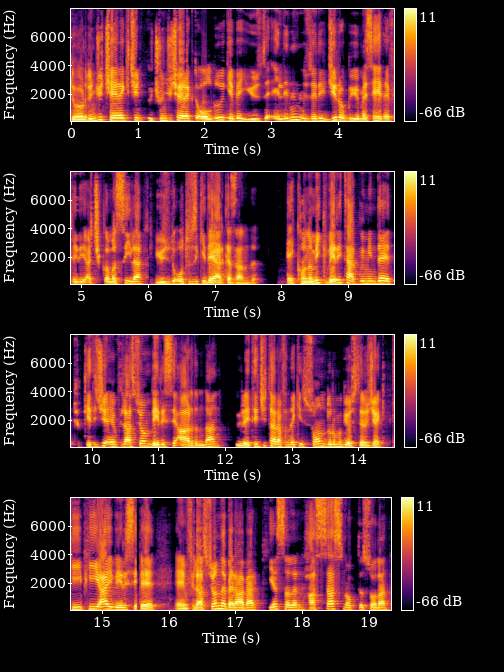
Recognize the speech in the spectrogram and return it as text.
4. çeyrek için 3. çeyrekte olduğu gibi %50'nin üzeri ciro büyümesi hedeflediği açıklamasıyla %32 değer kazandı. Ekonomik veri takviminde tüketici enflasyon verisi ardından üretici tarafındaki son durumu gösterecek PPI verisi ve enflasyonla beraber piyasaların hassas noktası olan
